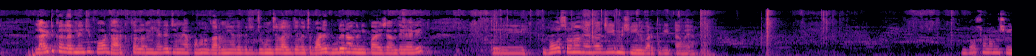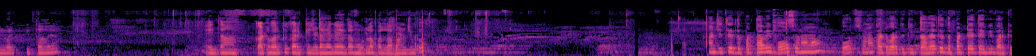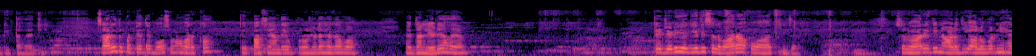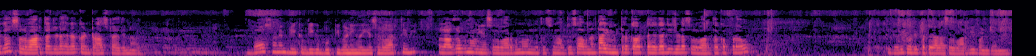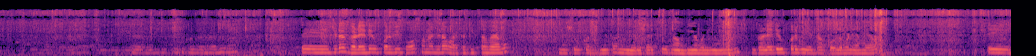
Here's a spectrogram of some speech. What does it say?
ਲਾਈਟ ਕਲਰ ਨੇ ਜੀ, ਬਹੁਤ ਡਾਰਕ ਕਲਰ ਨਹੀਂ ਹੈਗੇ। ਜਿਵੇਂ ਆਪਾਂ ਹੁਣ ਗਰਮੀਆਂ ਦੇ ਵਿੱਚ, ਜੂਨ, ਜੁਲਾਈ ਦੇ ਵਿੱਚ ਬਾਹਲੇ ਗੂੜੇ ਰੰਗ ਨਹੀਂ ਪਾਏ ਜਾਂਦੇ ਹੈਗੇ। ਤੇ ਬਹੁਤ ਸੋਹਣਾ ਹੈਗਾ ਜੀ ਮਸ਼ੀਨ ਵਰਕ ਕੀਤਾ ਹੋਇਆ। ਬਹੁਤ ਸੋਹਣਾ ਮਸ਼ੀਨ ਵਰਕ ਕੀਤਾ ਹੋਇਆ। ਇਦਾਂ ਕਟ ਵਰਕ ਕਰਕੇ ਜਿਹੜਾ ਹੈਗਾ ਇਹਦਾ ਮੋਰਲਾ ਪੱਲਾ ਬਣ ਜਾਊਗਾ। ਹਾਂਜੀ, ਤੇ ਦੁਪੱਟਾ ਵੀ ਬਹੁਤ ਸੋਹਣਾ ਵਾ, ਬਹੁਤ ਸੋਹਣਾ ਕਟ ਵਰਕ ਕੀਤਾ ਹੋਇਆ ਤੇ ਦੁਪੱਟੇ ਤੇ ਵੀ ਵਰਕ ਕੀਤਾ ਹੋਇਆ ਜੀ। ਸਾਰੇ ਦੁਪੱਟੇ ਤੇ ਬਹੁਤ ਸੋਹਣਾ ਵਰਕ ਆ ਤੇ ਪਾਸਿਆਂ ਦੇ ਉੱਪਰੋਂ ਜਿਹੜਾ ਹੈਗਾ ਵਾ ਇਦਾਂ ਲੇੜਿਆ ਹੋਇਆ। ਤੇ ਜਿਹੜੀ ਹੈਗੀ ਇਹਦੀ ਸਲਵਾਰ ਆ, ਉਹ ਆ ਚੀਜ਼ ਹੈ ਸਲਵਾਰ ਇਹਦੇ ਨਾਲ ਜੀ ਆਲ ਓਵਰ ਨਹੀਂ ਹੈਗਾ, ਸਲਵਾਰ ਦਾ ਜਿਹੜਾ ਹੈਗਾ ਕੰਟਰਾਸਟ ਆ ਇਹਦੇ ਨਾਲ। ਬਹੁਤ ਸੋਹਣੇ ਬਰੀਕ ਬਰੀਕ ਬੂਟੀ ਬਣੀ ਹੋਈ ਹੈ ਸਲਵਾਰ ਤੇ ਵੀ। ਪਲਾਜ਼ੋ ਬਣਾਉਣੀ ਹੈ ਸਲਵਾਰ ਬਣਾਉਣੀ ਹੈ ਤੁਸੀਂ ਆਪਦੇ ਹਿਸਾਬ ਨਾਲ 2.5 ਮੀਟਰ ਕੱਟ ਹੈਗਾ ਜੀ ਜਿਹੜਾ ਸਲਵਾਰ ਦਾ ਕੱਪੜਾ ਉਹ। ਤੇ ਜਿਹੜੀ ਤੁਹਾਡੀ ਪਟਿਆਲਾ ਸਲਵਾਰ ਵੀ ਬਣ ਜਾਣੀ ਹੈ ਤੇ ਜਿਹੜਾ ਗਲੇ ਦੇ ਉੱਪਰ ਵੀ ਬਹੁਤ ਸੋਹਣਾ ਜਿਹੜਾ ਵਰਕ ਕੀਤਾ ਹੋਇਆ ਵਾ। ਮੈਂ ਸ਼ੋਅ ਕਰਦੀ ਹਾਂ ਤੁਹਾਨੂੰ ਨੇੜੇ ਕਰਕੇ ਨਾਂਬੀਆਂ ਬਣੀਆਂ ਹੋਈਆਂ ਨੇ। ਗਲੇ ਦੇ ਉੱਪਰ ਵੀ ਇਦਾਂ ਫੁੱਲ ਬਣਿਆ ਹੋਇਆ ਵਾ। ਤੇ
